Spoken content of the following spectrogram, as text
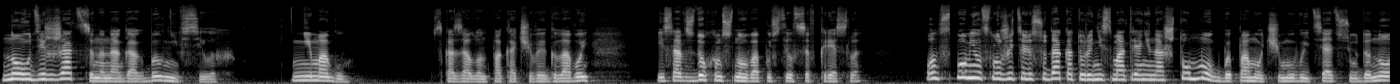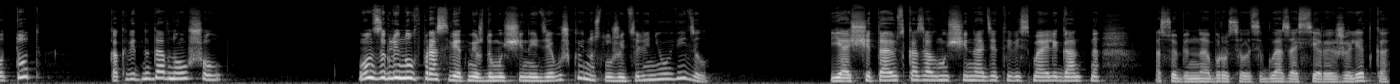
Но удержаться на ногах был не в силах. «Не могу», — сказал он, покачивая головой, и со вздохом снова опустился в кресло. Он вспомнил служителя суда, который, несмотря ни на что, мог бы помочь ему выйти отсюда, но тот, как видно, давно ушел. Он заглянул в просвет между мужчиной и девушкой, но служителя не увидел. «Я считаю», — сказал мужчина, одетый весьма элегантно, особенно бросилась в глаза серая жилетка,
